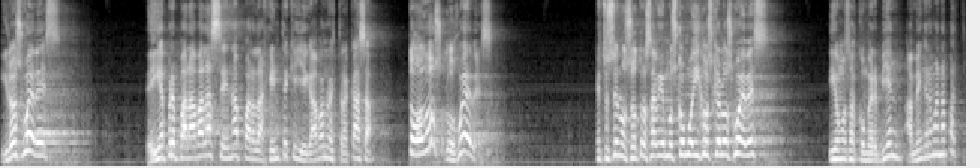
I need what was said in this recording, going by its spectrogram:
Y los jueves, ella preparaba la cena para la gente que llegaba a nuestra casa. Todos los jueves. Entonces nosotros sabíamos como hijos que los jueves íbamos a comer bien. Amén, hermana Pati.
